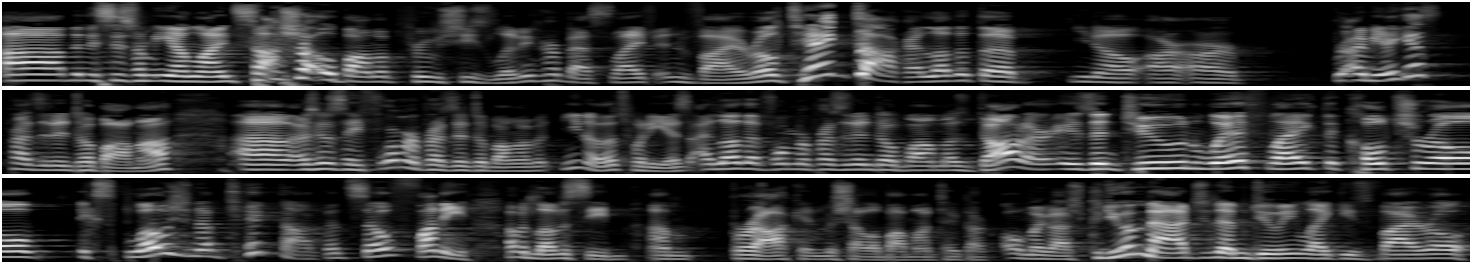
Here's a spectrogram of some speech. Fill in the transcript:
Um, and this is from E Online. Sasha Obama proves she's living her best life in viral TikTok. I love that the, you know, our, our I mean, I guess President Obama. Uh, I was going to say former President Obama, but you know, that's what he is. I love that former President Obama's daughter is in tune with like the cultural explosion of TikTok. That's so funny. I would love to see um, Barack and Michelle Obama on TikTok. Oh my gosh. Could you imagine them doing like these viral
